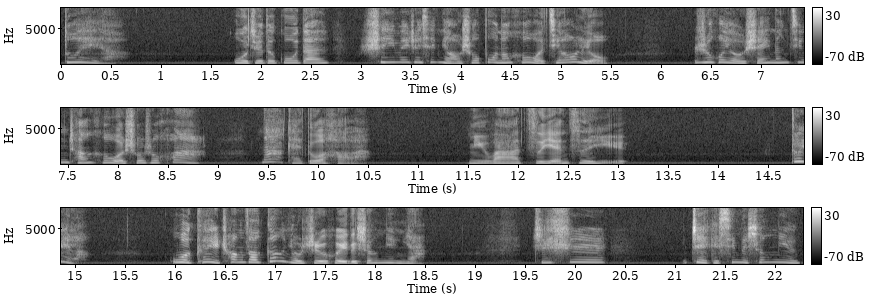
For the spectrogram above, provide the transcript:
对呀，我觉得孤单是因为这些鸟兽不能和我交流。如果有谁能经常和我说说话，那该多好啊！女娲自言自语。对了，我可以创造更有智慧的生命呀。只是，这个新的生命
